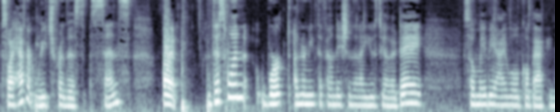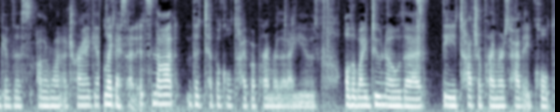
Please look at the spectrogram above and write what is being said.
So I haven't reached for this since. But this one worked underneath the foundation that I used the other day. So maybe I will go back and give this other one a try again. Like I said, it's not the typical type of primer that I use. Although I do know that the Tatcha primers have a cult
